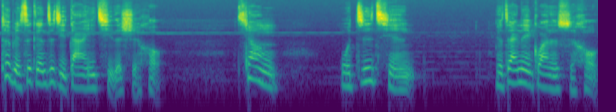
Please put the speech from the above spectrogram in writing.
特别是跟自己待一起的时候，像我之前有在内观的时候，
